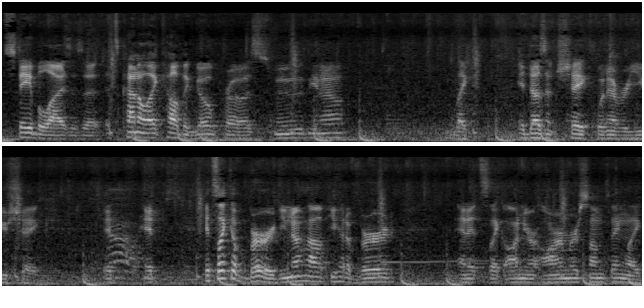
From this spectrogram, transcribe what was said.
stabilizes it. It's kind of like how the GoPro is smooth, you know. Like it doesn't shake whenever you shake. It Oh, it it's like a bird. You know how if you had a bird and it's like on your arm or something, like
